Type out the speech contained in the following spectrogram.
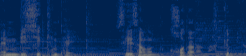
MBC 캠페인 세상은 커다란 학교입니다.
